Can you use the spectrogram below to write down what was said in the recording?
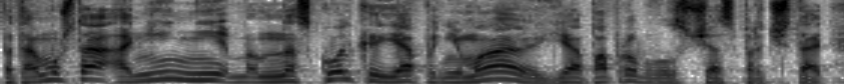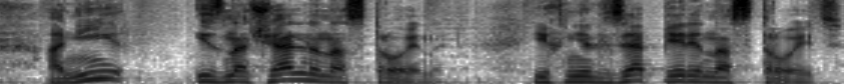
Потому что они не, насколько я понимаю, я попробовал сейчас прочитать, они изначально настроены. Их нельзя перенастроить.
